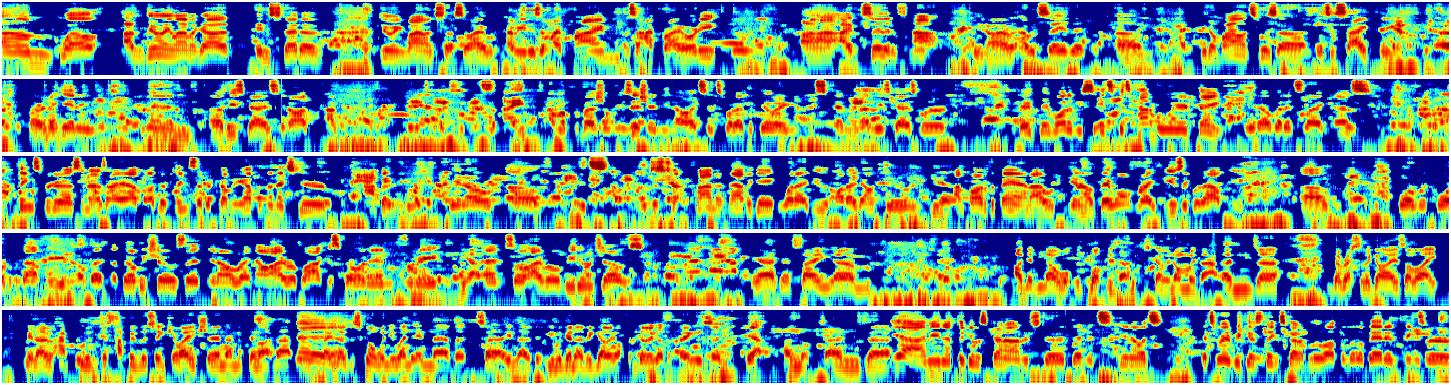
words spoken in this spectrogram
Um. Well, I'm doing Lamb of God instead of doing violent stuff. So I, I mean, is it my prime? Is it my priority? Uh, I would say that it's not. You know, I, I would say that um, you know, Vio-Lence was a was a side thing from the beginning, and uh, these guys, you know, I'm, I'm I, I'm a professional musician. You know, it's it's what I've been doing, and, it's, and, and these guys were they, they want to be. It's it's kind of a weird thing, you know, but it's like as things progress and as I have other things that are coming up in the next year happen, you know, uh, it's I'm just trying to navigate what I do and what I don't do. Yeah. I'm part of the band. I would, you know, they won't write music without me. Um, or record without me, you know. But there'll be shows that, you know, right now Ira Black is filling in for me, Yeah. and so Ira will be doing shows. Yeah, I was going to say, um, I didn't know what was, what was, what was going on with that. And uh, the rest of the guys are like, you know, happy, just happy with the situation and everything like that. Yeah, they yeah. know the school when you went in there that, uh, you know, that you were going to be going off and doing other things. And, Yeah. and, and uh, Yeah, I mean, I think it was kind of understood, and it's you know, it's it's weird because things kind of blew up a little bit, and things are,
